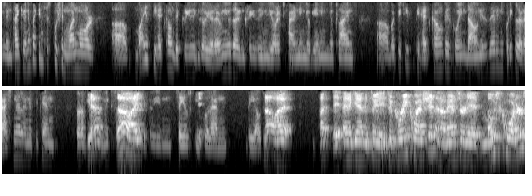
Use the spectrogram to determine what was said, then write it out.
And thank you. And if I can just push in one more, uh, why is the headcount decreasing? So your revenues are increasing, you're expanding, you're gaining new clients, uh, but we see the headcount is going down. Is there any particular rationale? And if you can sort of yeah. mix no, I, between salespeople and the outside? No, I, I, and again, it's a, it's a great question, and I've answered it most quarters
